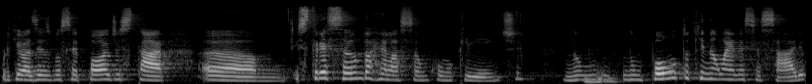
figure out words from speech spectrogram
Porque às vezes você pode estar uh, estressando a relação com o cliente num, uhum. num, ponto que não é necessário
